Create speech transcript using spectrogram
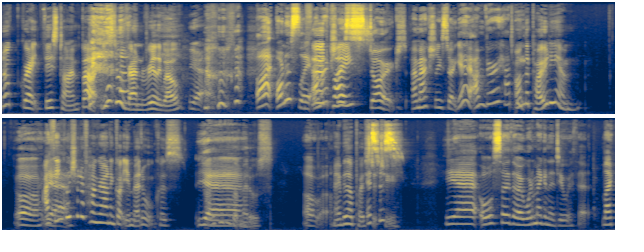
Not great this time, but you still ran really well. Yeah. I honestly, I'm actually place. stoked. I'm actually stoked. Yeah, I'm very happy. On the podium. oh, yeah. I think we should have hung around and got your medal because other people Yeah. got medals. Oh well. Maybe they'll post It's it to you. yeah. Also, though, what am I gonna do with it? Like,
